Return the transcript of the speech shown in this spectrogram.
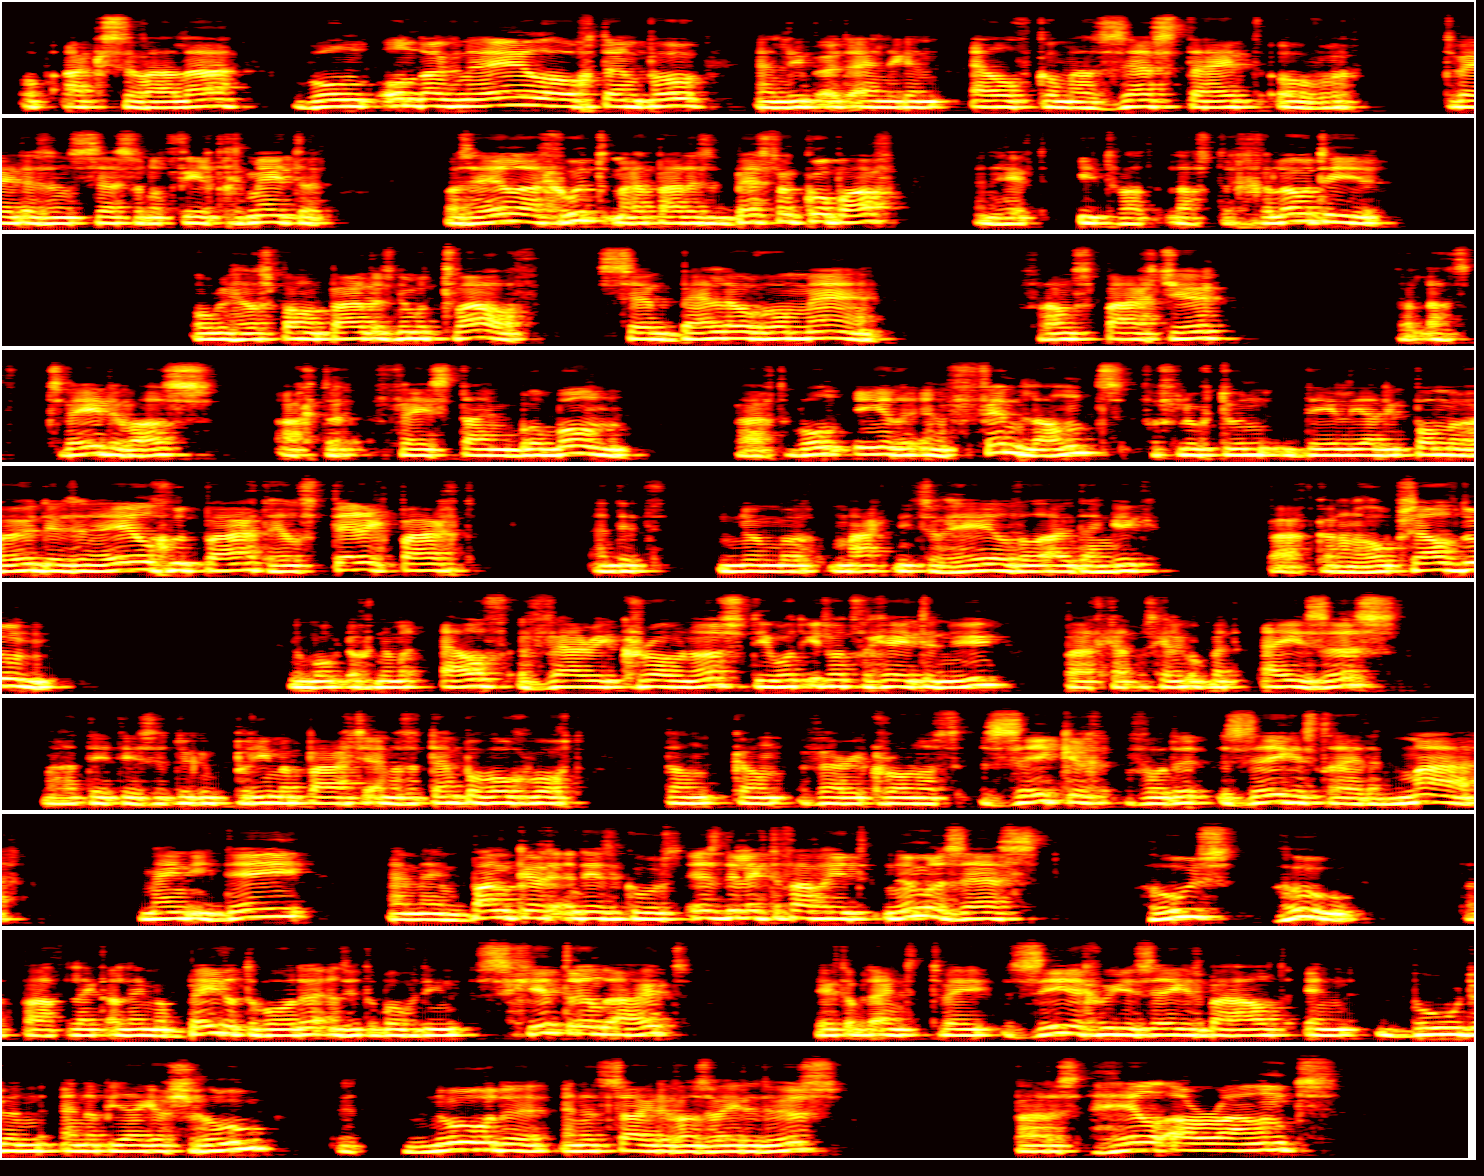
op Axewala, won ondanks een heel hoog tempo en liep uiteindelijk een 11,6 tijd over 2640 meter. Was heel erg goed, maar het paard is het best van kop af en heeft iets wat lastig gelood hier. Ook een heel spannend paard is nummer 12, Sebello Romain. Frans paardje dat laatst tweede was achter FaceTime Bourbon. Paard won eerder in Finland, versloeg toen Delia du Pomereux. Dit is een heel goed paard, heel sterk paard. En dit nummer maakt niet zo heel veel uit, denk ik. Paard kan een hoop zelf doen. Ik noem ook nog nummer 11, Very Kronos. Die wordt iets wat vergeten nu. Paard gaat waarschijnlijk ook met ijzers. Maar dit is natuurlijk een prima paardje. En als het tempo hoog wordt, dan kan Very Kronos zeker voor de zege strijden. Maar mijn idee en mijn banker in deze koers is de lichte favoriet nummer 6, Who's Who. Dat paard lijkt alleen maar beter te worden en ziet er bovendien schitterend uit. Heeft op het eind twee zeer goede zegens behaald in Boden en op Jägersro. Het noorden en het zuiden van Zweden dus. Paard is heel around.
